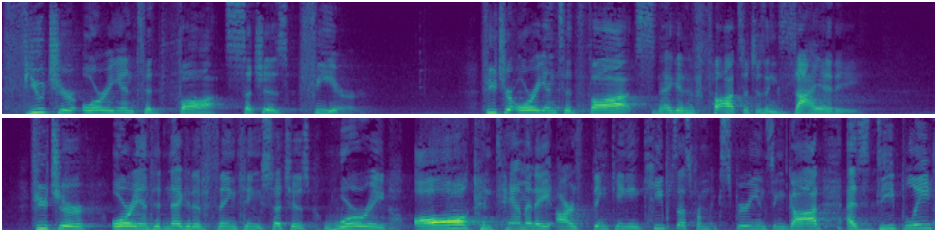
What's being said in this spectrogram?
future oriented thoughts such as fear, future oriented thoughts, negative thoughts such as anxiety, Future oriented negative thinking, such as worry, all contaminate our thinking and keeps us from experiencing God as deeply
